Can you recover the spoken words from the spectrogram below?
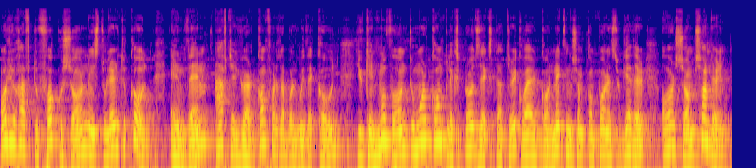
All you have to focus on is to learn to code, and then, after you are comfortable with the code, you can move on to more complex projects that require connecting some components together or some soldering.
